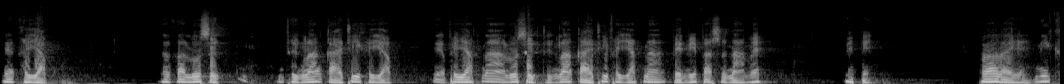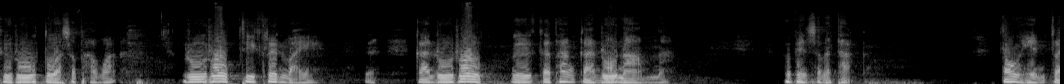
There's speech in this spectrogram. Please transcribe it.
เนี่ยขยับ แล้วก็รู้สึกถึงร่างกายที่ขยับเนี่ยพยักหน้ารู้สึกถึงร่างกายที่พยักหน้า เป็นวิปัสสนาไหมไม่เป็น เพราะอะไรนี่คือรู้ตัวสภาวะ รู้รูปที่เคลื่อนไหว การรู้รูปหรือกระทั่งการรู้นามนะ ก็เป็นสมถะต้องเห็นไตร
